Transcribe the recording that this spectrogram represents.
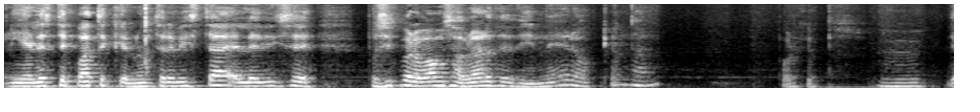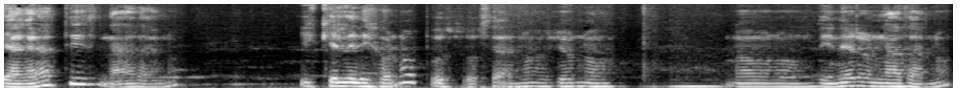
y él, este cuate que lo entrevista, él le dice, pues sí, pero vamos a hablar de dinero, ¿qué onda? no? Porque pues Ujú. de a gratis, nada, ¿no? Y que él le dijo, no, pues, o sea, no, yo no, no, no, dinero, nada, ¿no?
